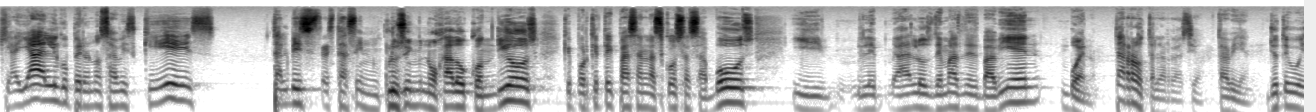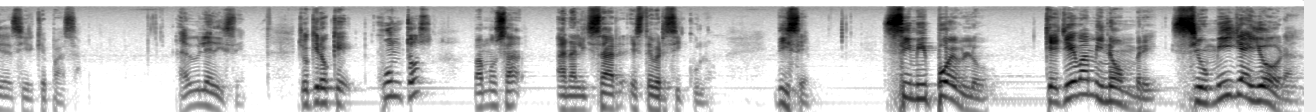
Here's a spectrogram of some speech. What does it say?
que hay algo, pero no sabes qué es. Tal vez estás incluso enojado con Dios, que por qué te pasan las cosas a vos y a los demás les va bien. Bueno, está rota la relación, está bien. Yo te voy a decir qué pasa. La Biblia dice, yo quiero que juntos vamos a analizar este versículo. Dice, si mi pueblo que lleva mi nombre se humilla y ora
